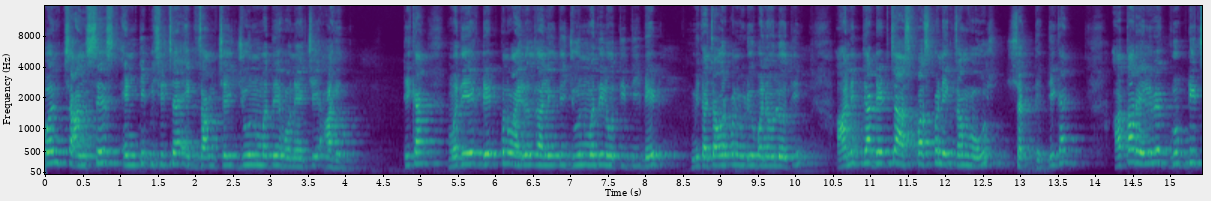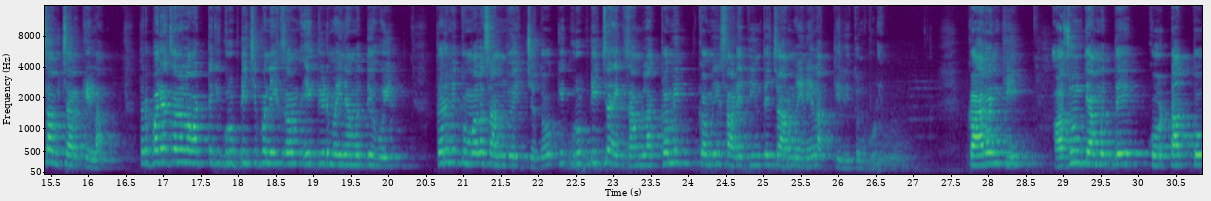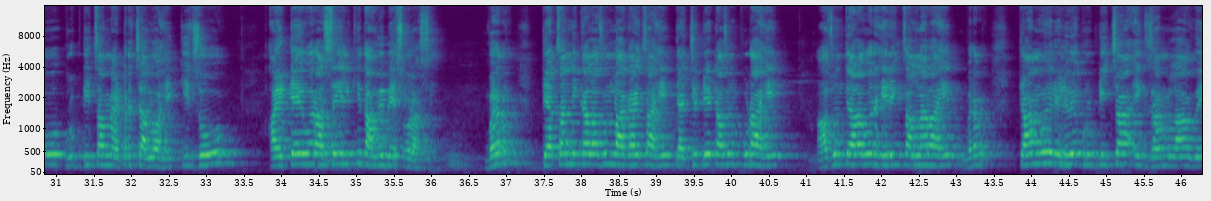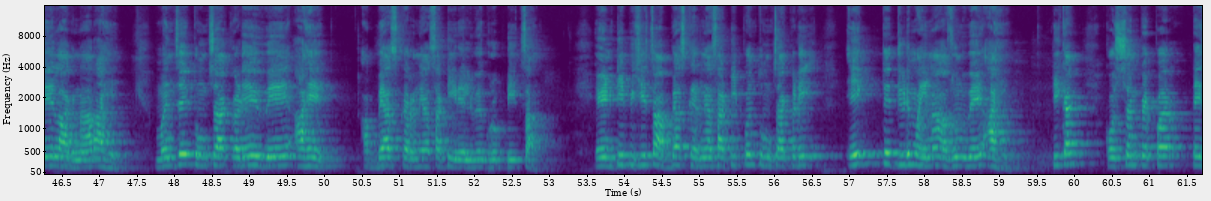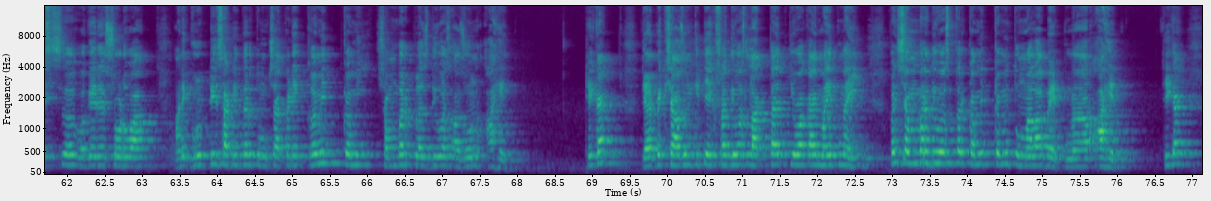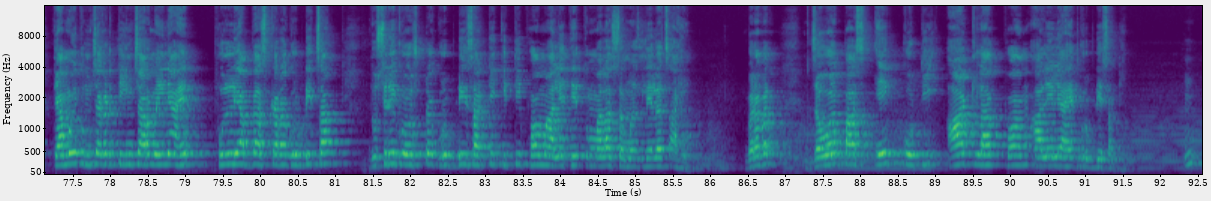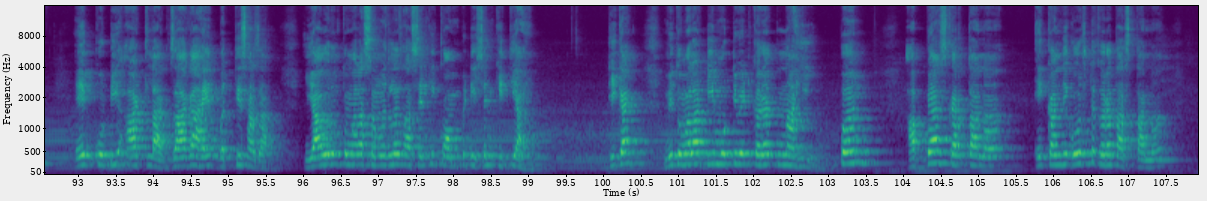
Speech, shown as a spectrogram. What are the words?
पण चान्सेस एन टी पी सीच्या एक्झामचे जूनमध्ये होण्याचे आहेत. ठीक आहे? मध्ये एक डेट पण व्हायरल झाली होती. जूनमधील होती ती डेट मी त्याच्यावर पण व्हिडिओ बनवली होती. आणि त्या डेटच्या आसपास पण एक्झाम होऊ शकते ठीक आहे? आता रेल्वे ग्रुप डीचा विचार केला तर बऱ्याच जणांना वाटतं की ग्रुप डीची पण एक्झाम एक दीड महिन्यामध्ये होईल. तर मी तुम्हाला सांगू इच्छितो की ग्रुप डीच्या एक्झामला कमीत कमी साडेतीन ते चार महिने लागतील इथून पुढे. कारण की अजून त्यामध्ये कोर्टात तो ग्रुप डीचा मॅटर चालू आहे की जो आय टी आयवर असेल की दहावी बेसवर असेल. बरोबर? त्याचा निकाल अजून लागायचा आहे त्याची डेट अजून पुढं आहे अजून त्यावर हेरिंग चालणार आहे बरोबर? त्यामुळे रेल्वे ग्रुप डीच्या एक्झामला वेळ लागणार आहे. म्हणजे तुमच्याकडे वेळ आहे अभ्यास करण्यासाठी रेल्वे ग्रुप डीचा एन टी पी सीचा अभ्यास करण्यासाठी पण तुमच्याकडे एक ते दीड महिना अजून वेळ आहे. ठीक आहे? क्वेश्चन पेपर टेस्ट वगैरे सोडवा. आणि ग्रुप डीसाठी तर तुमच्याकडे कमीत कमी शंभर प्लस दिवस अजून आहेत. ठीक आहे? त्यापेक्षा अजून किती एक्स्ट्रा दिवस लागत आहेत किंवा काय माहीत नाही पण शंभर दिवस तर कमीत कमी तुम्हाला भेटणार आहेत. ठीक आहे? त्यामुळे तुमच्याकडे तीन चार महिने आहेत. फुल्ली अभ्यास करा ग्रुप डीचा दुसरी गोष्ट ग्रुप डीसाठी किती फॉर्म आलेत हे तुम्हाला समजलेलंच आहे. बरोबर? जवळपास एक कोटी आठ लाख फॉर्म आलेले आहेत ग्रुप डीसाठी एक कोटी आठ लाख जागा आहेत बत्तीस हजार. यावरून तुम्हाला समजलंच असेल की कॉम्पिटिशन किती आहे. ठीक आहे? मी तुम्हाला डिमोटिवेट करत नाही पण अभ्यास करताना एखादी गोष्ट करत असताना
